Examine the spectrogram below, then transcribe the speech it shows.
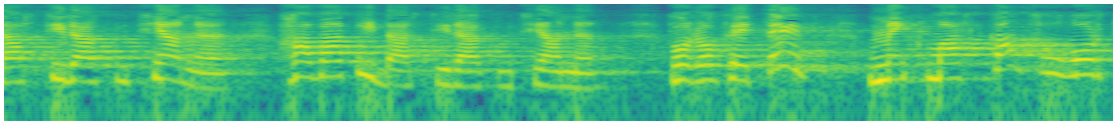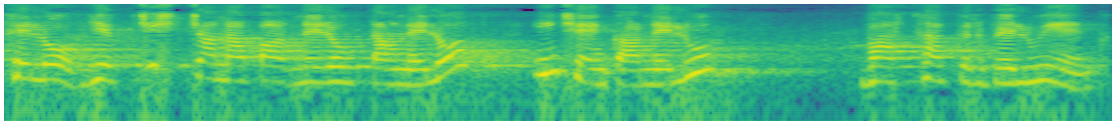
դաստիարակությանը, հավատի դաստիարակությանը, որովհետեւ մենք մարդկանց ուղղորդելով եւ ճիշտ ճանապարհներով տանելով ինչ ենք անելու վարչատրվելու ենք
